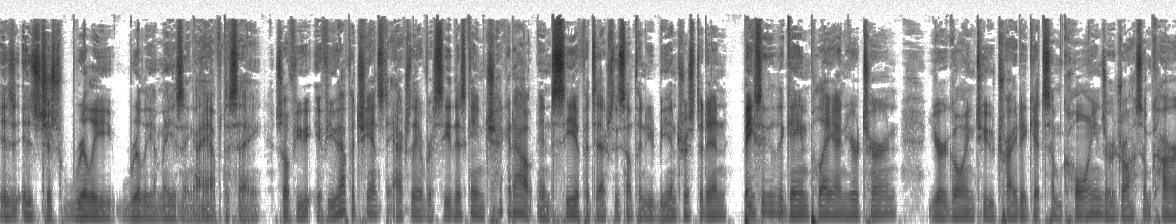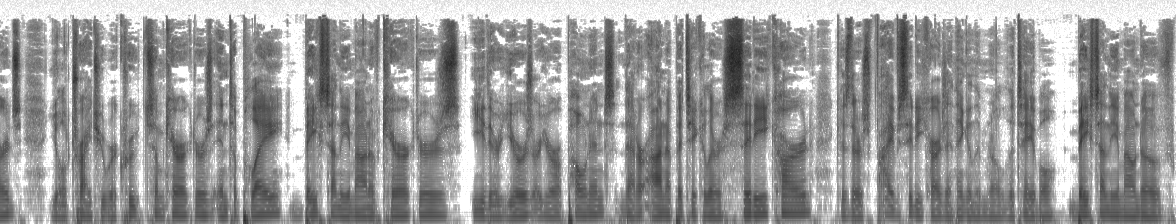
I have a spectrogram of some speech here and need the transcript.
is, is just really, really amazing, I have to say. So if you if you have a chance to actually ever see this game, check it out and see if it's actually something you'd be interested in. Basically the gameplay on your turn, you're going to try to get some coins or draw some cards. You'll try to recruit some characters into play based on the amount of characters, either yours or your opponent's, that are on a particular city card, because there's five city cards I think in the middle of the table. Based on the amount of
